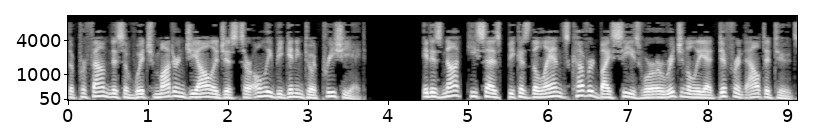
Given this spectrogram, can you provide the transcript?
the profoundness of which modern geologists are only beginning to appreciate. It is not, he says, because the lands covered by seas were originally at different altitudes,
